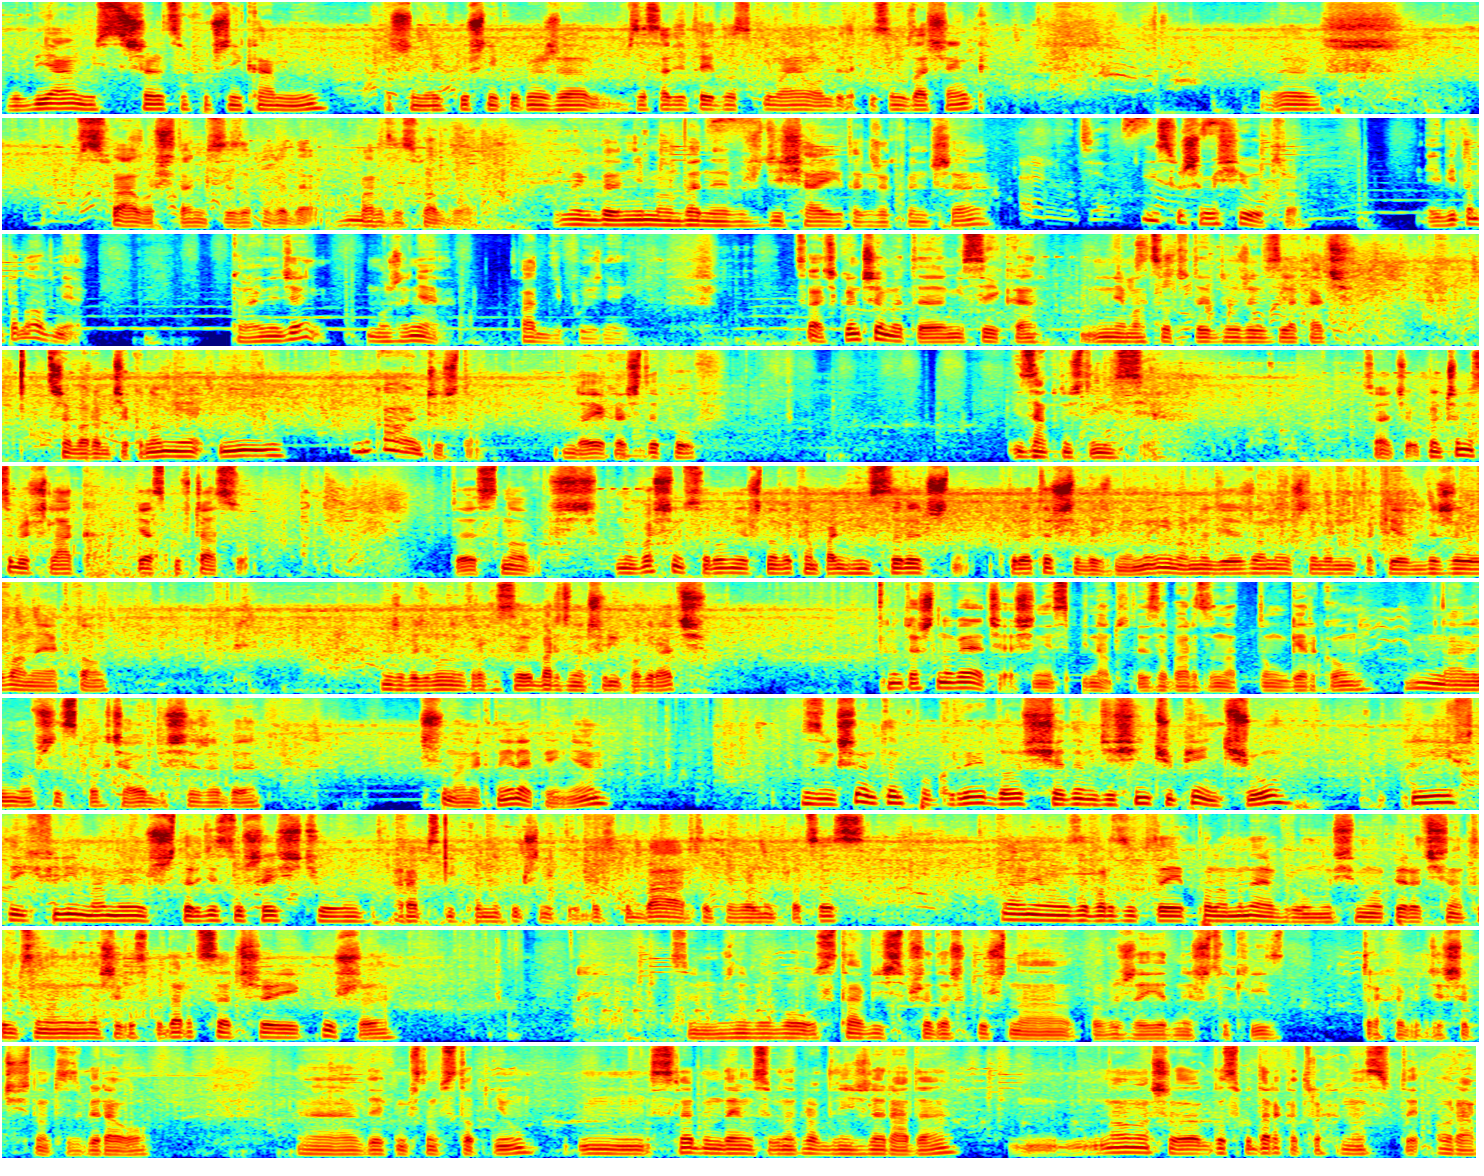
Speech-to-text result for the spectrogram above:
Wybijają mi strzelców łucznikami. Jeszcze moich kuszników, wiem, że w zasadzie te jednostki mają obie taki sam zasięg. Słabo się ta misja zapowiada. Bardzo słabo. Jakby nie mam weny już dzisiaj, także kończę. I słyszymy się jutro. I witam ponownie. Kolejny dzień? Może nie. Dwa dni później. Słuchajcie, kończymy tę misyjkę. Nie ma co tutaj dłużej zwlekać. Trzeba robić ekonomię i no, kończyć to. Dojechać typów i zamknąć tę misję. Słuchajcie, ukończymy sobie szlak piasków czasu. To jest nowość. Nowością są również nowe kampanie historyczne, które też się weźmiemy i mam nadzieję, że one już nie będą takie wyżyłowane jak to. Że będzie można trochę sobie bardziej na chwili pograć. Chociaż no wiecie, ja się nie spinam tutaj za bardzo nad tą gierką, no ale mimo wszystko chciałoby się, żeby szło nam jak najlepiej, nie? Zwiększyłem tempo gry do 75 i w tej chwili mamy już 46 arabskich konnych łuczników. Jest to bardzo powolny proces. No ale nie mamy za bardzo tutaj pola manewru. Musimy opierać się na tym, co mamy w naszej gospodarce, czyli kuszy. Można by było ustawić sprzedaż kusz na powyżej jednej sztuki. Trochę będzie szybciej się to zbierało e, w jakimś tam stopniu. Mm, Z chlebem dajemy sobie naprawdę nieźle radę. Mm, No, nasza gospodarka trochę nas tutaj ora.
